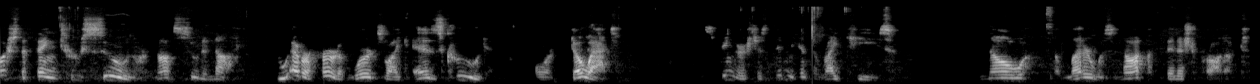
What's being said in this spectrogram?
Push the thing too soon or not soon enough. Who ever heard of words like Ezkud or Doat? His fingers just didn't hit the right keys. No, the letter was not a finished product.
